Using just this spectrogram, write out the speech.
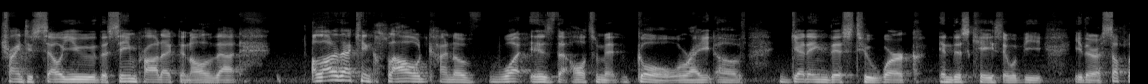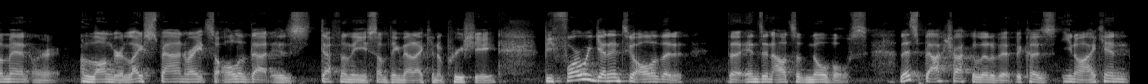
trying to sell you the same product and all of that a lot of that can cloud kind of what is the ultimate goal, right? Of getting this to work. In this case, it would be either a supplement or a longer lifespan, right? So all of that is definitely something that I can appreciate. Before we get into all of the the ins and outs of Novos, let's backtrack a little bit because you know I can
